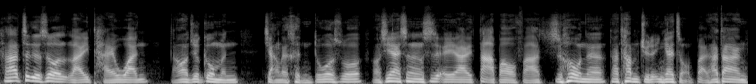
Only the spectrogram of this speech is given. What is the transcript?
他这个时候来台湾。然后就跟我们讲了很多，说哦，现在生成式 AI 大爆发之后呢，那他们觉得应该怎么办？他当然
